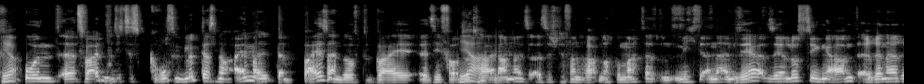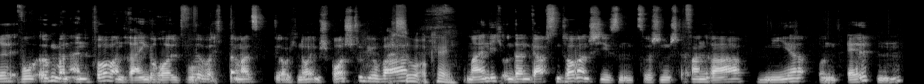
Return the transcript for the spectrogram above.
Ja. Und äh, zweitens hatte ich das große Glück, dass ich noch einmal dabei sein durfte bei äh, TV Total ja. damals, als es Stefan Raab noch gemacht hat und mich an einen sehr, sehr lustigen Abend erinnere, wo irgendwann eine Torwand reingerollt wurde, weil ich damals, glaube ich, neu im Sportstudio war. Ach so, okay. Meine ich. Und dann gab es ein Torwandschießen zwischen Stefan Raab, mir und Elton.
